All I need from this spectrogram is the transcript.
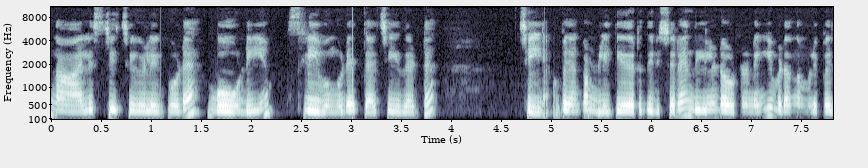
നാല് സ്റ്റിച്ചുകളിൽ കൂടെ ബോഡിയും സ്ലീവും കൂടി അറ്റാച്ച് ചെയ്തിട്ട് ചെയ്യാം. അപ്പോൾ ഞാൻ കംപ്ലീറ്റ് ചെയ്തിട്ട് തിരിച്ചു വരാം. എന്തെങ്കിലും ഡൗട്ട് ഉണ്ടെങ്കിൽ ഇവിടെ നമ്മളിപ്പോൾ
